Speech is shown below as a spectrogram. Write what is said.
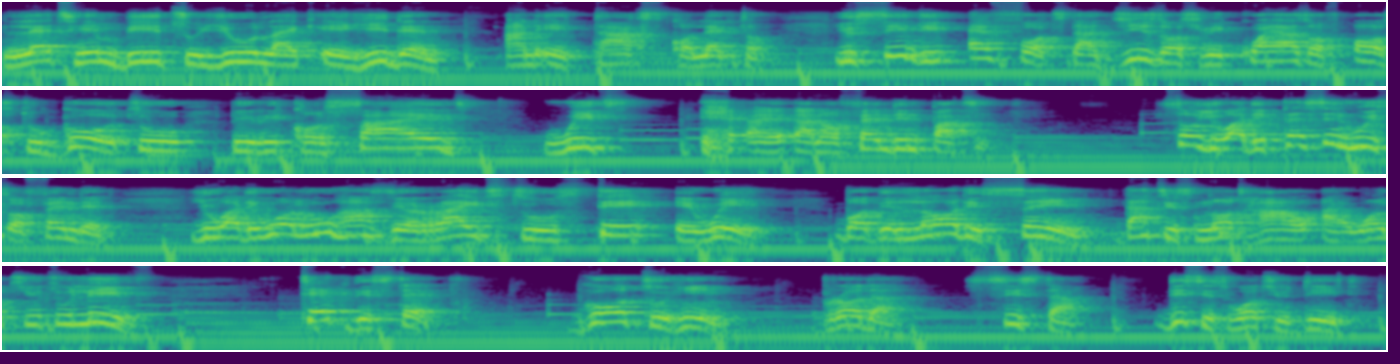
let him be to you like a heathen and a tax collector. You see the effort that Jesus requires of us to go to be reconciled with eh, eh, an offending party. So you are the person who is offended. You are the one who has the right to stay away. But the Lord is saying, that is not how I want you to live. Take the step. Go to Him. Brother, sister, this is what you did.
